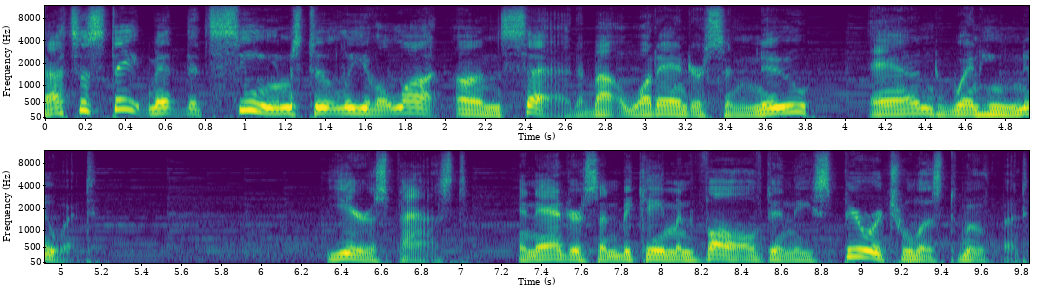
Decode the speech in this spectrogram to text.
That's a statement that seems to leave a lot unsaid about what Anderson knew and when he knew it. Years passed, and Anderson became involved in the spiritualist movement,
